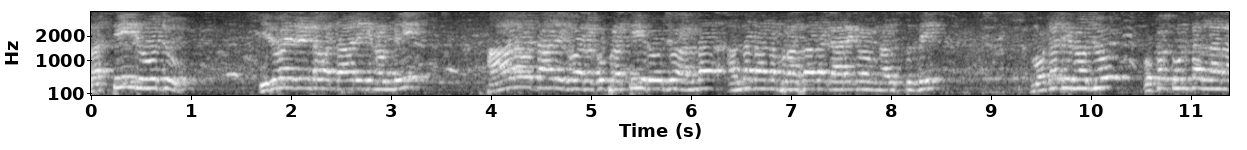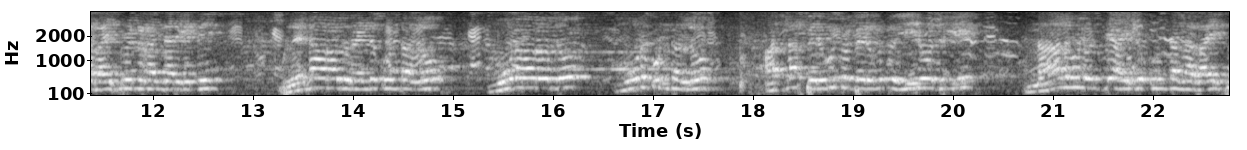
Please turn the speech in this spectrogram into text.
ప్రతిరోజు ఇరవై రెండవ తారీఖు నుండి ఆరవ తారీఖు వరకు ప్రతిరోజు అన్న అన్నదాన ప్రసాద కార్యక్రమం నడుస్తుంది. మొదటి రోజు ఒక కుంటల్ నాన్న రైస్ పెట్టడం జరిగింది. రెండవ రోజు రెండు కుంటళ్ళు మూడవ రోజు మూడు కుంటళ్ళు అట్లా పెరుగుతూ పెరుగుతూ ఈ రోజుకి నాలుగు నుంచి ఐదు కుంటల రైస్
